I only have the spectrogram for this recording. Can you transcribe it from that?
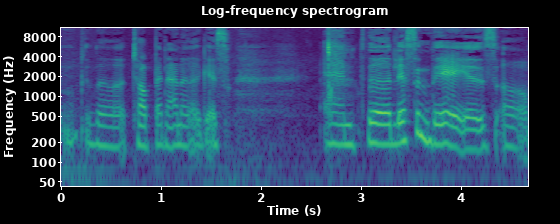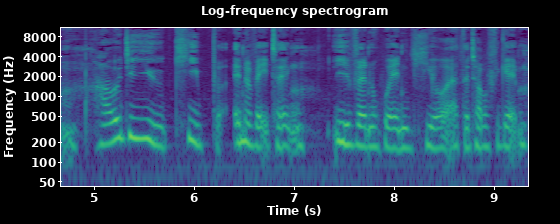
the top banana, I guess. And the lesson there is um, how do you keep innovating even when you're at the top of the game?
